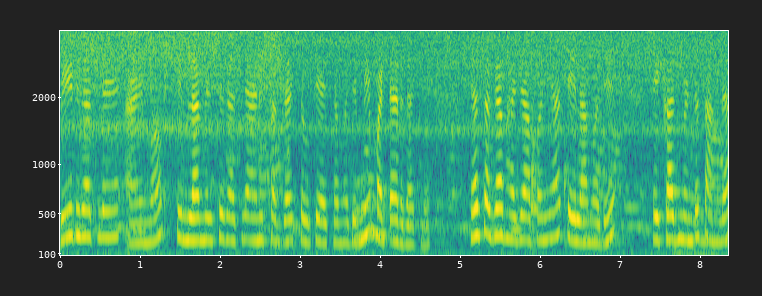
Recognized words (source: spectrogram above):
बीट घातले आणि मग शिमला मिरची घातले आणि सगळ्यात शेवटी याच्यामध्ये मी मटार घातले ह्या सगळ्या भाज्या आपण या तेलामध्ये एखाद मिनटं चांगल्या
